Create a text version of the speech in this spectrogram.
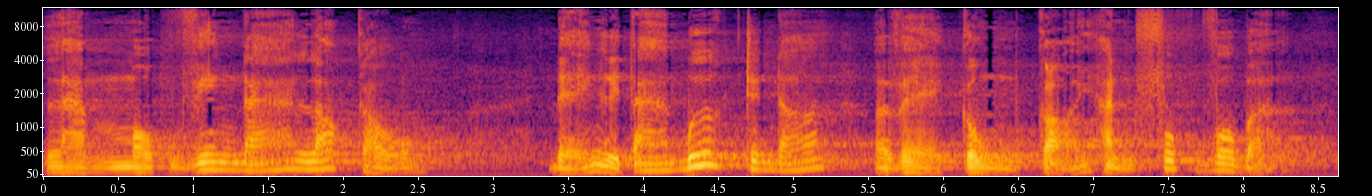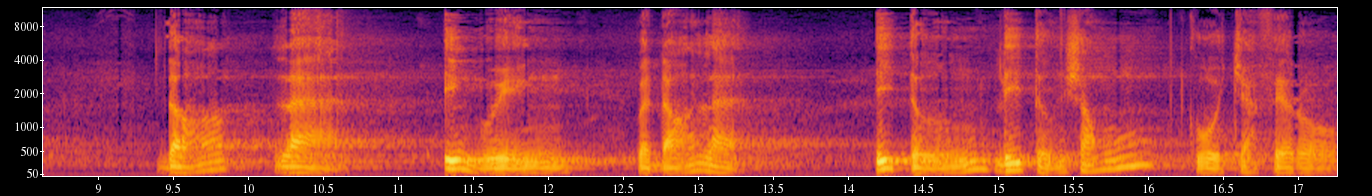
làm một viên đá lót cầu. Để người ta bước trên đó và về cùng cõi hạnh phúc vô bờ. Đó là ý nguyện và đó là ý tưởng, lý tưởng sống của cha Phêrô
